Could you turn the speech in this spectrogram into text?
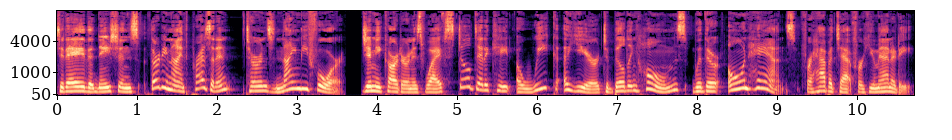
Today, the nation's 39th president turns 94. Jimmy Carter and his wife still dedicate a week a year to building homes with their own hands for Habitat for Humanity.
